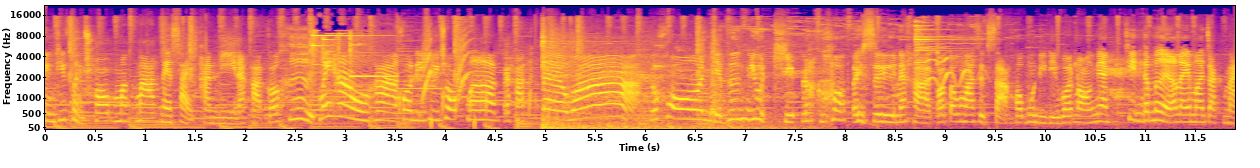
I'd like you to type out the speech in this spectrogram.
นึ่งที่ฝนชอบมากๆในสายพันธุ์นี้นะคะ ก็คือไม่เห่าค่ะ คนนี้คือชอบมากนะคะ แต่ว่าทุกคนอย่าเพิ่งหยุดคลิปแล้วก็ไปซื้อนะคะ ก็ต้องมาศึกษาข้อมูลดีๆว่าน้องเนี่ยถิ่นกำเนิดอะไรมาจากไหน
